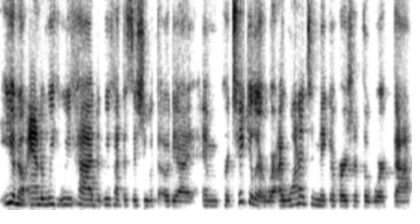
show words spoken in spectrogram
you know, and we, we've had we've had this issue with the ODI in particular, where I wanted to make a version of the work that,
